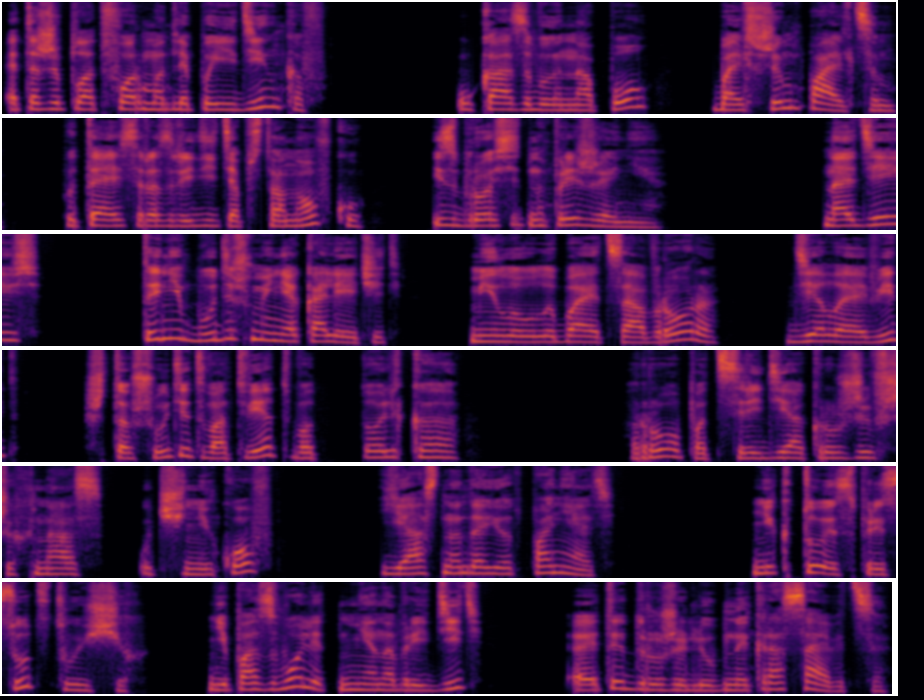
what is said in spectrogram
Это же платформа для поединков. Указываю на пол большим пальцем, пытаясь разрядить обстановку и сбросить напряжение. Надеюсь, ты не будешь меня калечить, мило улыбается Аврора, делая вид, что шутит в ответ, вот только ропот среди окруживших нас учеников ясно дает понять. Никто из присутствующих не позволит мне навредить этой дружелюбной красавицы.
